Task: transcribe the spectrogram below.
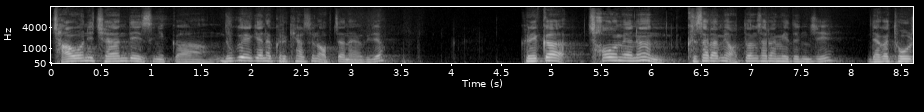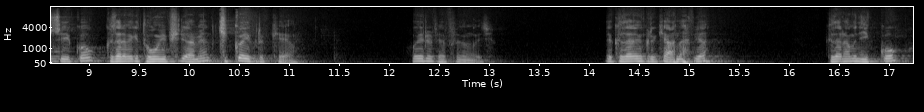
자원이 제한되어 있으니까 누구에게나 그렇게 할 수는 없잖아요. 그죠? 그러니까 처음에는 그 사람이 어떤 사람이든지 내가 도울 수 있고 그 사람에게 도움이 필요하면 기꺼이 그렇게 해요. 호의를 베푸는 거죠. 근데 그 사람이 그렇게 안 하면 그 사람은 있고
